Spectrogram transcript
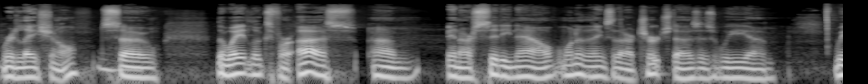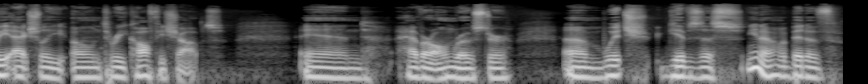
relational. So the way it looks for us um, in our city now, one of the things that our church does is we um, we actually own three coffee shops and have our own roaster, um, which gives us you know a bit of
